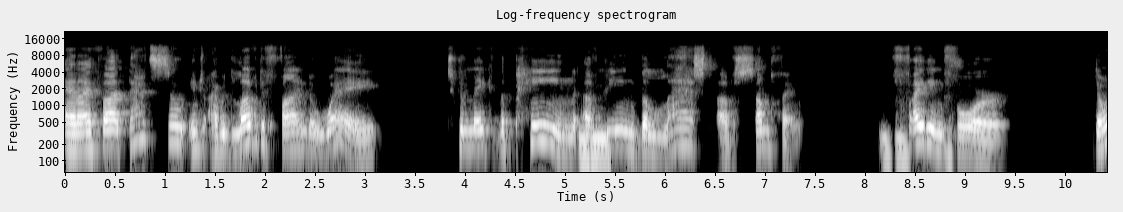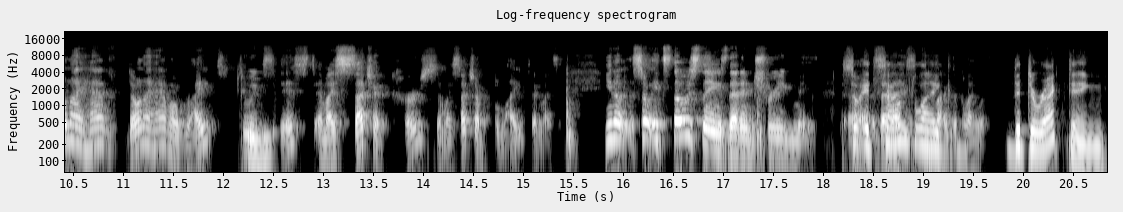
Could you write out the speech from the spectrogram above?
And I thought that's so interesting. I would love to find a way to make the pain mm-hmm. of being the last of something, mm-hmm. fighting for. Don't I have don't I have a right to mm-hmm. exist? Am I such a curse? Am I such a blight? Am I, you know? So it's those things that intrigue me. So uh, it sounds like, like the directing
